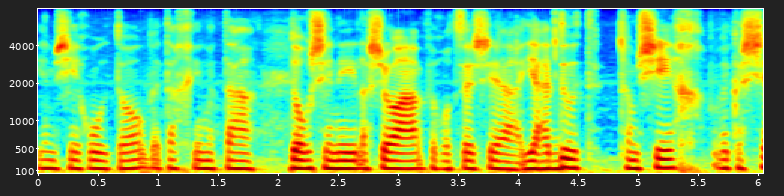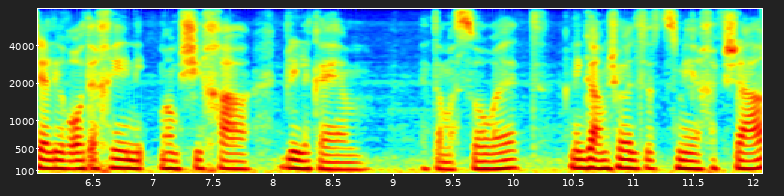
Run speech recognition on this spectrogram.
ימשיכו אותו, בטח אם אתה דור שני לשואה ורוצה שהיהדות תמשיך, וקשה לראות איך היא ממשיכה בלי לקיים את המסורת. אני גם שואלת את עצמי איך אפשר.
